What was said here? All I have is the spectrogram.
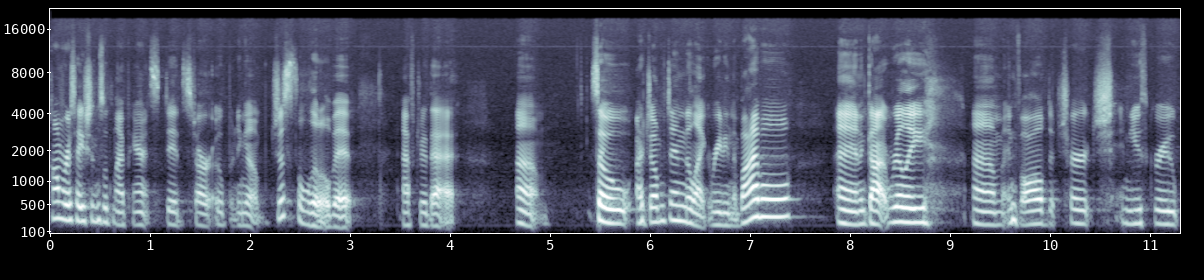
conversations with my parents did start opening up just a little bit after that. Um, so I jumped into like reading the Bible and got really um, involved at church and youth group.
